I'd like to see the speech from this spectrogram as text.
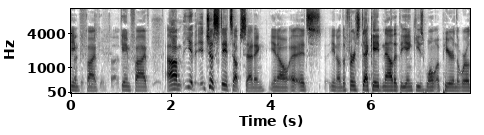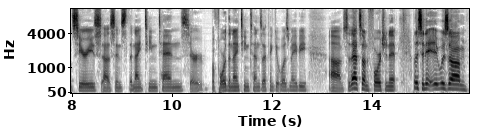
Game it five. game five. Game five. Um, yeah, it just it's upsetting. You know, it's you know the first decade now that the Yankees won't appear in the World Series uh, since the 1910s or before the 1910s, I think it was maybe. Um, so that's unfortunate. Listen, it, it was um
